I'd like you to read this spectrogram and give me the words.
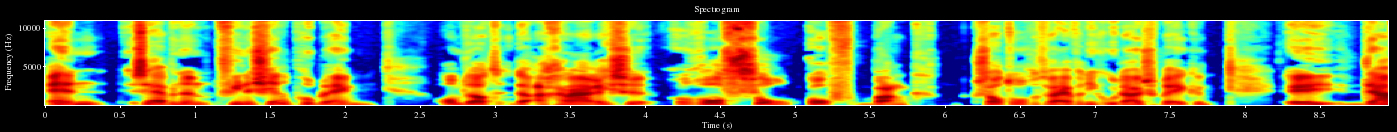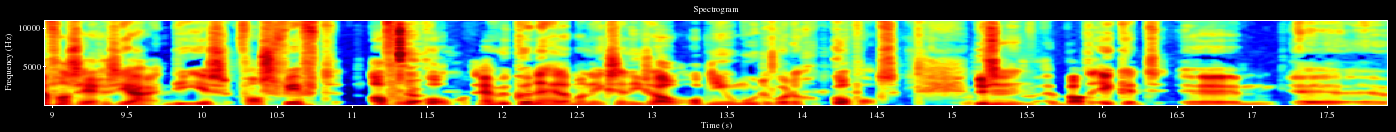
en ze hebben een financieel probleem, omdat de agrarische Rosolkov-bank, ik zal het ongetwijfeld niet goed uitspreken, daarvan zeggen ze ja, die is van SWIFT afgekoppeld. Ja. En we kunnen helemaal niks en die zal opnieuw moeten worden gekoppeld. Dus hmm. wat, ik het, uh, uh,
